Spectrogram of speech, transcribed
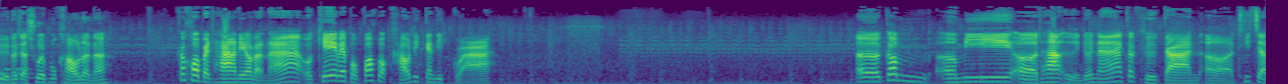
อื่นนอกจากช่วยพวกเขาแล้วนะ ก็คงเป็นทางเดียวแหละนะ โอเค ไปปกป้องพวกเขาดีกันดีกว่า เออก็เออมีเออทางอื่นด้วยนะ ก็คือการเออที่จะ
